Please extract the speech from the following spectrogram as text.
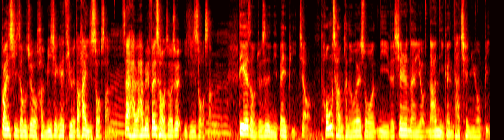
关系中就很明显可以体会到他已经受伤了，在还还没分手的时候就已经受伤了。第二种就是你被比较，通常可能会说你的现任男友拿你跟他前女友比，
